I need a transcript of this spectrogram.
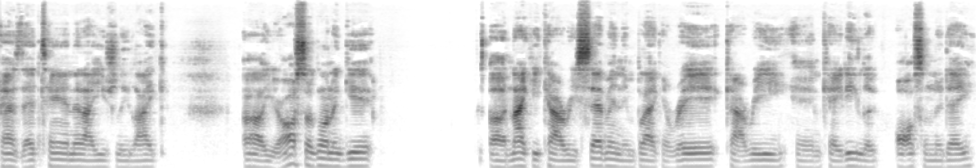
has that tan that I usually like. Uh, you're also going to get uh, Nike Kyrie 7 in black and red. Kyrie and KD look awesome today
